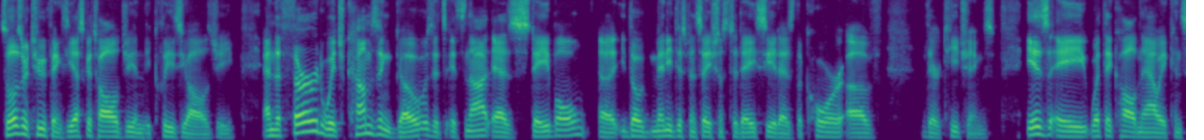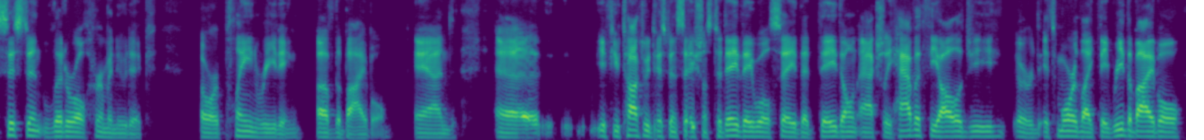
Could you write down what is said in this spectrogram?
So those are two things: the eschatology and the ecclesiology. And the third, which comes and goes, it's it's not as stable, uh, though many dispensations today see it as the core of their teachings, is a what they call now a consistent literal hermeneutic or plain reading of the Bible. And uh, if you talk to a dispensationalist today, they will say that they don't actually have a theology, or it's more like they read the Bible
